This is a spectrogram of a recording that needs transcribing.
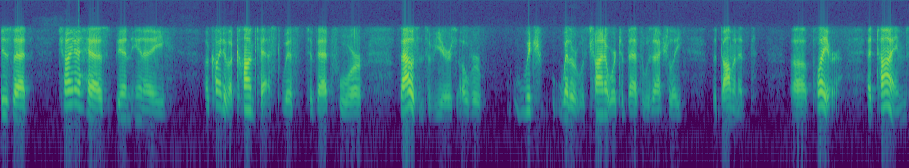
is that China has been in a a kind of a contest with Tibet for thousands of years over which whether it was China or Tibet that was actually the dominant uh, player. At times,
